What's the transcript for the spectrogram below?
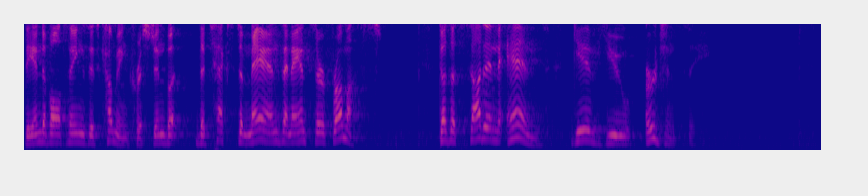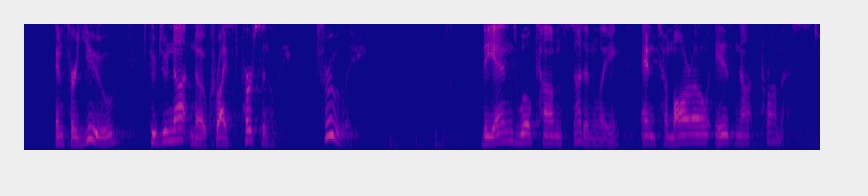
The end of all things is coming, Christian, but the text demands an answer from us. Does a sudden end give you urgency? And for you who do not know Christ personally, Truly, the end will come suddenly, and tomorrow is not promised.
